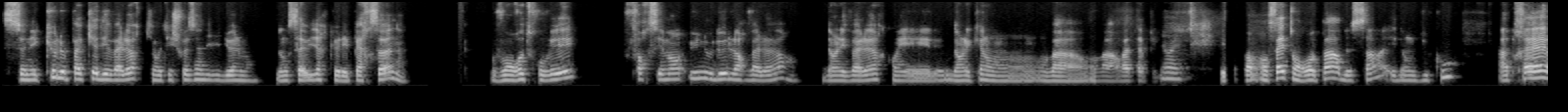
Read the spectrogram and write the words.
ce n'est que le paquet des valeurs qui ont été choisies individuellement. Donc ça veut dire que les personnes vont retrouver forcément une ou deux de leurs valeurs dans les valeurs dans lesquelles on, va, on, va, on va taper. en fait, on repart de ça et donc du coup, après,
